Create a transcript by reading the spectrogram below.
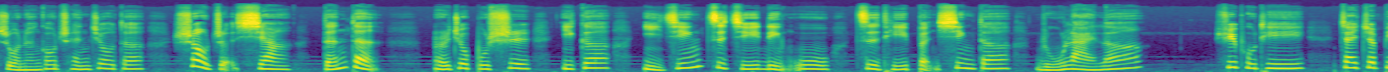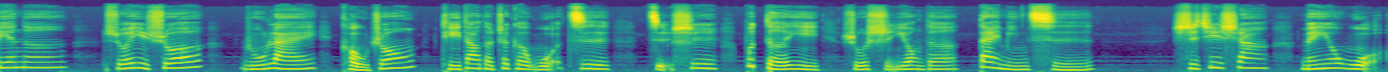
所能够成就的受者相等等，而就不是一个已经自己领悟自体本性的如来了。须菩提，在这边呢，所以说如来口中提到的这个“我”字，只是。不得已所使用的代名词，实际上没有我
